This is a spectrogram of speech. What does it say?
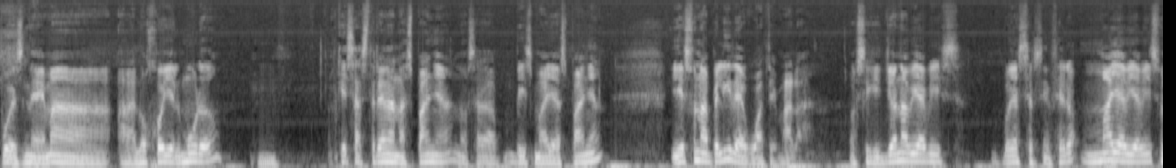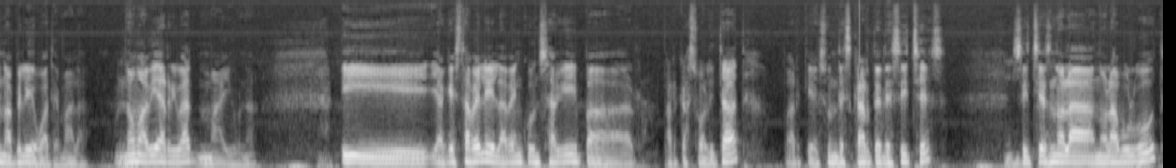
pues anem a, a El ojo y el muro, que s'estrena en Espanya, no s'ha vist mai a Espanya, i és una pel·li de Guatemala. O sigui, jo no havia vist, voy a ser sincero, mai havia vist una pel·li de Guatemala. No Mm. m'havia arribat mai una. I, i aquesta pel·li la vam aconseguir per, per casualitat, perquè és un descarte de Sitges. Sitges no l'ha no l'ha volgut,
